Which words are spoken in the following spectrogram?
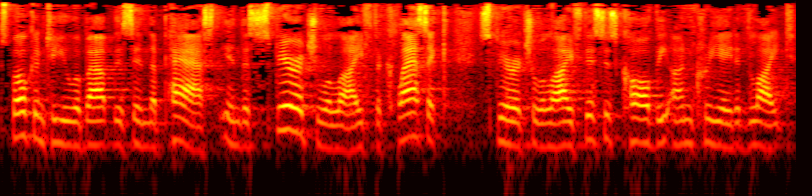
spoken to you about this in the past. In the spiritual life, the classic spiritual life, this is called the uncreated light.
